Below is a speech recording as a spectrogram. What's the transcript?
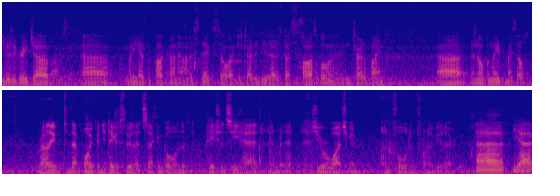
he does a great job uh, when he has the puck on on his stick. So I just try to do that as best as possible and, and try to find uh, an open lane for myself. Reilly, to that point, can you take us through that second goal and the patience he had and as you were watching it unfold in front of you there? Uh, yeah,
